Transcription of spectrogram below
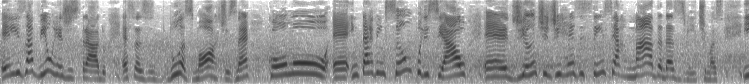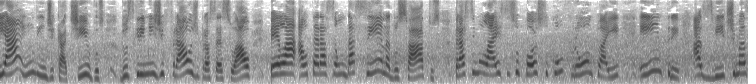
Eles haviam registrado essas duas mortes né, como é, intervenção policial é, diante de resistência armada das vítimas. E há ainda indicativos dos crimes de fraude processual pela alteração da cena dos fatos para simular esse suposto confronto aí entre as vítimas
